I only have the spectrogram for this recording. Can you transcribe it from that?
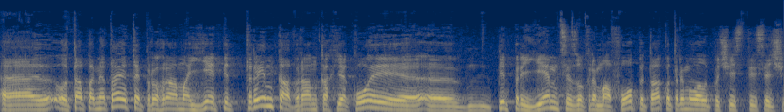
е, ота пам'ятаєте, програма є підтримка, в рамках якої підприємці, зокрема ФОПи, так отримували по 6 тисяч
